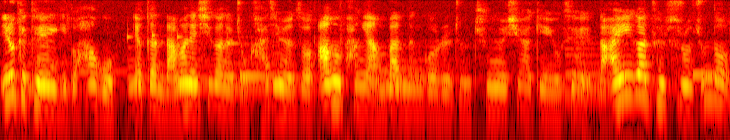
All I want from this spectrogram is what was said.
이렇게 되기도 하고 약간 나만의 시간을 좀 가지면서 아무 방해 안 받는 거를 좀 중요시하게 요새 나이가 들수록 좀 더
